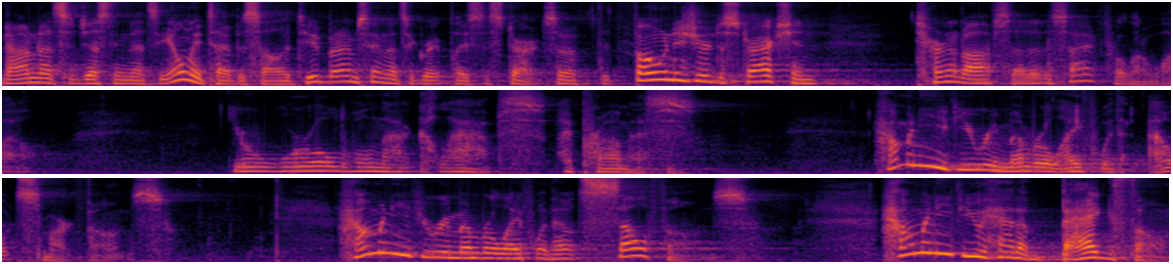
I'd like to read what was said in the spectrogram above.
Now, I'm not suggesting that's the only type of solitude, but I'm saying that's a great place to start. So if the phone is your distraction, turn it off, set it aside for a little while. Your world will not collapse, I promise. How many of you remember life without smartphones? How many of you remember life without cell phones? How many of you had a bag phone?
